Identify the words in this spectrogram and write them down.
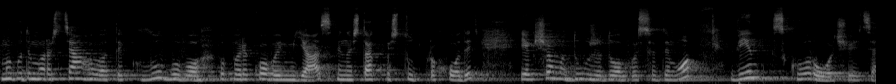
ми будемо розтягувати клубово-поперековий м'яз. Він ось так ось тут проходить. І якщо ми дуже довго сидимо, він скорочується.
